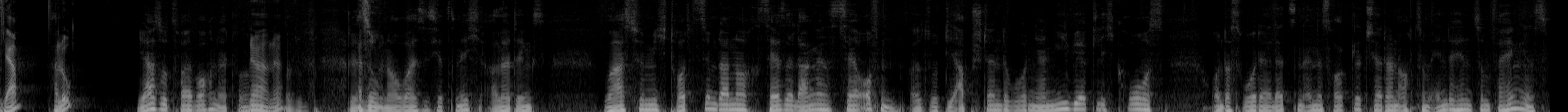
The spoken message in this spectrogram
Ja, hallo? ja, so zwei Wochen etwa. Ja, ne? Also, Also- also genau weiß ich es jetzt nicht. Allerdings war es für mich trotzdem dann noch sehr, sehr lange sehr offen. Also die Abstände wurden ja nie wirklich groß. Und das wurde ja letzten Endes Roglic ja dann auch zum Ende hin zum Verhängnis.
